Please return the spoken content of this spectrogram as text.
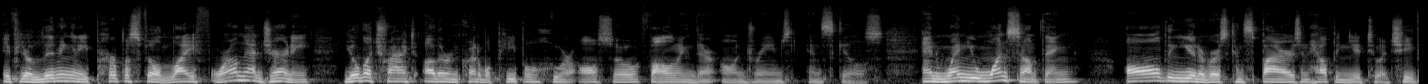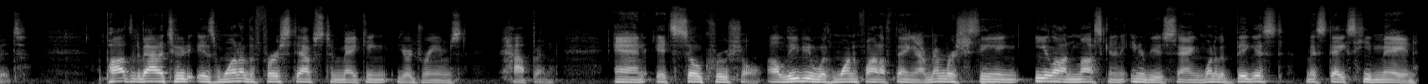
if you're living in a purpose filled life or on that journey, you'll attract other incredible people who are also following their own dreams and skills. And when you want something, all the universe conspires in helping you to achieve it. A positive attitude is one of the first steps to making your dreams happen. And it's so crucial. I'll leave you with one final thing. I remember seeing Elon Musk in an interview saying one of the biggest mistakes he made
